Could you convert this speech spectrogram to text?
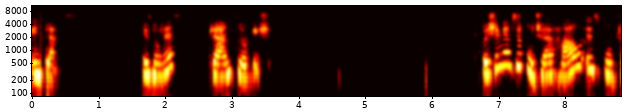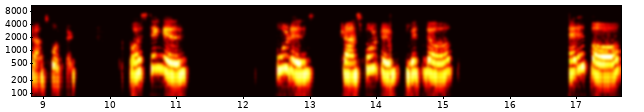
in plants is known as translocation. क्वेश्चन में हमसे पूछा है हाउ इज फूड ट्रांसपोर्टेड फर्स्ट थिंग इज फूड इज ट्रांसपोर्टेड विद द help of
